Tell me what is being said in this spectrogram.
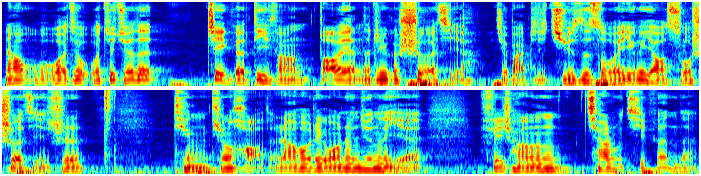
然后我我就我就觉得这个地方导演的这个设计啊，就把这橘子作为一个要素设计是挺挺好的。然后这个王传君呢也非常恰如其分的。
